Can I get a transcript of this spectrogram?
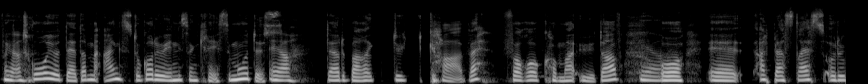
For jeg Ja. tror jo det der med angst, da går du jo inn i sånn krisemodus. Ja. Der du bare du kaver for å komme ut av. Ja. Og eh, alt blir stress, og du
